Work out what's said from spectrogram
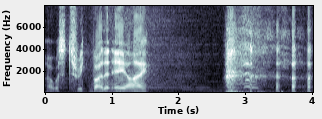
I was tricked by the AI.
